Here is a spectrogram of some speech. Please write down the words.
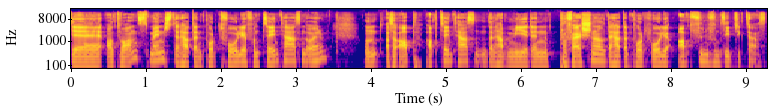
der Advanced Mensch, der hat ein Portfolio von 10.000 Euro. und also ab, ab 10.000 und dann haben wir den Professional, der hat ein Portfolio ab 10.000 und dann haben wir den Professional, der hat ein Portfolio ab 75.000.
